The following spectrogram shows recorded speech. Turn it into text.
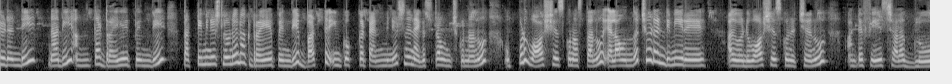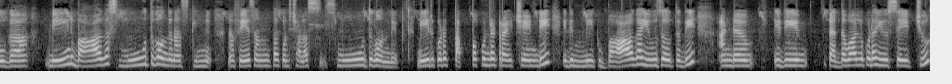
చూడండి నాది అంతా డ్రై అయిపోయింది. థర్టీ మినిట్స్లోనే నాకు డ్రై అయిపోయింది. బట్ ఇంకొక టెన్ మినిట్స్ నేను ఎక్స్ట్రా ఉంచుకున్నాను. ఇప్పుడు వాష్ చేసుకుని వస్తాను. ఎలా ఉందో చూడండి మీరే. అదిగోండి వాష్ చేసుకొని వచ్చాను. అంటే ఫేస్ చాలా గ్లోగా మెయిన్ బాగా స్మూత్గా ఉంది నా స్కిన్. నా ఫేస్ అంతా కూడా చాలా స్మూత్గా ఉంది. మీరు కూడా తప్పకుండా ట్రై చేయండి. ఇది మీకు బాగా యూజ్ అవుతుంది. అండ్ ఇది పెద్దవాళ్ళు కూడా యూజ్ చేయొచ్చు.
